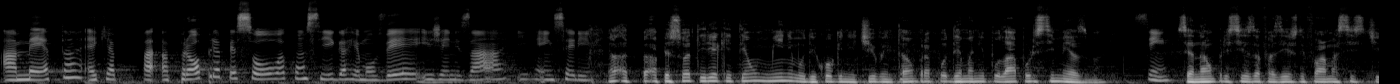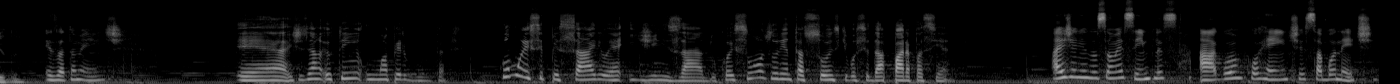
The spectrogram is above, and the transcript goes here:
a meta é que a, a própria pessoa consiga remover, higienizar e reinserir. A, a pessoa teria que ter um mínimo de cognitivo, então, para poder manipular por si mesma. Sim. Você não precisa fazer isso de forma assistida. Exatamente. É, Gisela, eu tenho uma pergunta. Como esse pessário é higienizado? Quais são as orientações que você dá para a paciente? A higienização é simples: água, corrente, sabonete.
